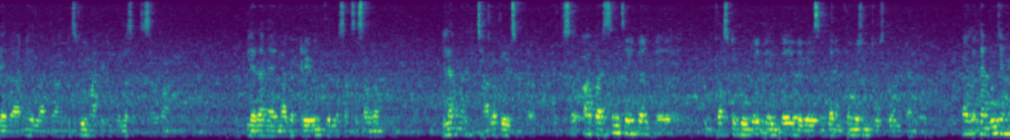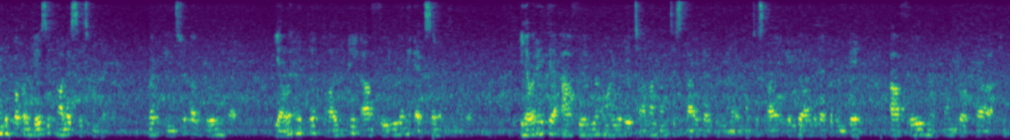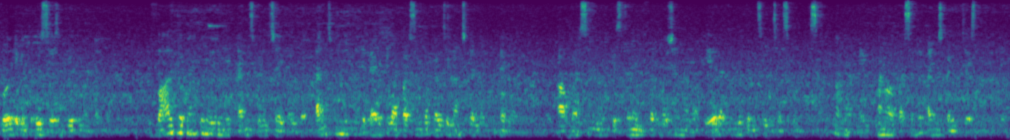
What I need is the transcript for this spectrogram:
లేదా నేను ఇలాగ డిజిటల్ మార్కెటింగ్ ఫీల్డ్‌లో సక్సెస్ అవుదాం అనుకుంటున్నాను. లేదా నేను ఇలాగ ట్రేడింగ్ ఫీల్డ్‌లో సక్సెస్ అవుదాం అనుకుంటున్నాను. ఇలా మనకి చాలా ఫీల్డ్స్ ఉంటాయి. సో, ఆ పర్సన్స్ ఏంటంటే ఫస్ట్ గూగుల్‌కెళ్ళిపోయి బేసిక్ దాని ఇన్ఫర్మేషన్ చూస్తూ ఉంటారు. అలాగే దాని గురించి ఏంటంటే ఒక బేసిక్ నాలెడ్జ్ తెలుసుకుంటాను but instead of doing that ఎవరైతే ఆల్రెడీ ఆ ఫీల్డ్‌లోనే ఎక్సెల్ అవుతున్నారో, ఎవరైతే ఆ ఫీల్డ్‌లో ఆల్రెడీ చాలా మంచి స్థాయికి వెళ్తున్నారో, మంచి స్థాయికి వెళ్ళి ఆల్రెడీ అక్కడ ఉంటే ఆ ఫీల్డ్ మొత్తానికి ఒక వరల్డ్‌కి ఇంట్రడ్యూస్ చేసిన పీపుల్ ఉంటారు. వాళ్ళతో కనుక మీరు మీ టైం స్పెండ్ చేయగలరు టైం స్పెండింగ్ అంటే డైరెక్ట్‌గా ఆ పర్సన్‌తో కలిసి లంచ్‌కి వెళ్ళడం ఉంటారు ఆ పర్సన్ మనకి ఇస్తున్న ఇన్ఫర్మేషన్ మనం ఏ రకంగా కన్సిడర్ చేసుకున్నా సరే మనం మనం ఆ పర్సన్‌తో టైం స్పెండ్ చేస్తున్నట్టే.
